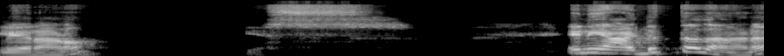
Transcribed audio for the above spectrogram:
ക്ലിയർ ആണോ? യെസ് ഇനി അടുത്തതാണ്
